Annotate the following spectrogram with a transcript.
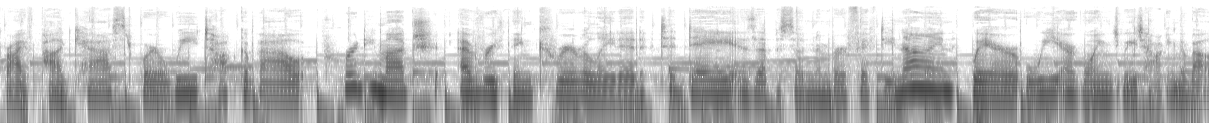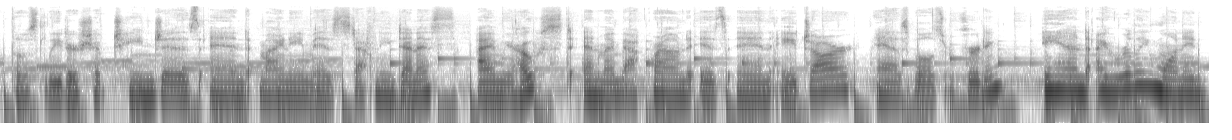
Thrive podcast where we talk about pretty much everything career related. Today is episode number 59 where we are going to be talking about those leadership changes and my name is Stephanie Dennis. I am your host and my background is in HR as well as recruiting. And I really wanted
